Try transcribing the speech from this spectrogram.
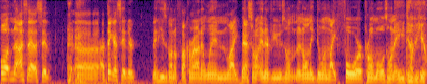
Well, no, I said I said uh, I think I said there, that he's gonna fuck around and win like best on interviews on and only doing like four promos on AEW,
